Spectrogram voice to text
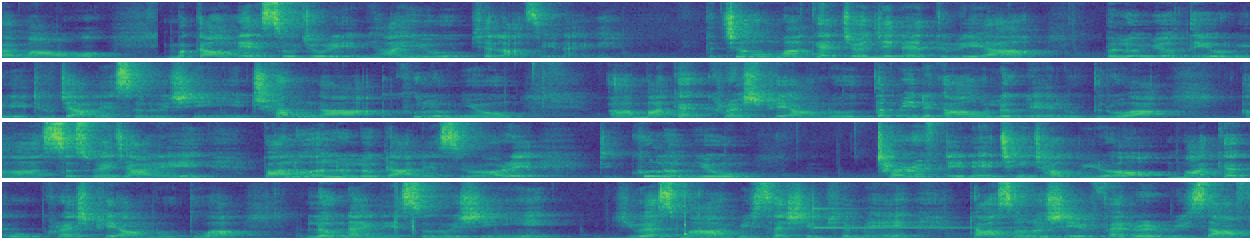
ဘက်မှာရောမကောင်းတဲ့ဆိုးကျိုးတွေအများကြီးကိုဖြစ်လာစေနိုင်တယ်တချို့ market ကျွမ်းကျင်တဲ့သူတွေကဘယ်လိုမျိုး theory တွေထုတ်ကြလဲဆိုလို့ရှိရင် Trump ကအခုလိုမျိုးအာ market crash ဖြစ်အောင်လို့တမင်တကာကိုလုပ်တယ်လို့သူတို့ကအာဆွဆွဲကြတယ်။ဘာလို့အဲ့လိုလုပ်တာလဲဆိုတော့တဲ့အခုလိုမျိုး tariff တွေနဲ့ချင်းချောက်ပြီးတော့ market ကို crash ဖြစ်အောင်လို့သူကလုပ်နိုင်တယ်ဆိုလို့ရှိရင် US မှာ recession ဖြစ်မယ်။ဒါဆိုလို့ရှိရင် Federal Reserve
